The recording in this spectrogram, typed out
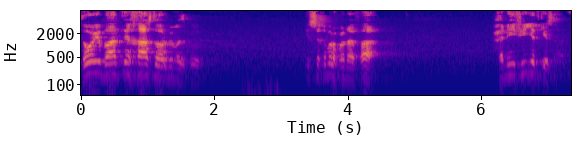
دو عبادتیں خاص طور پہ مذکور اس سے خبر حنفا حنیفیت کے ساتھ۔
